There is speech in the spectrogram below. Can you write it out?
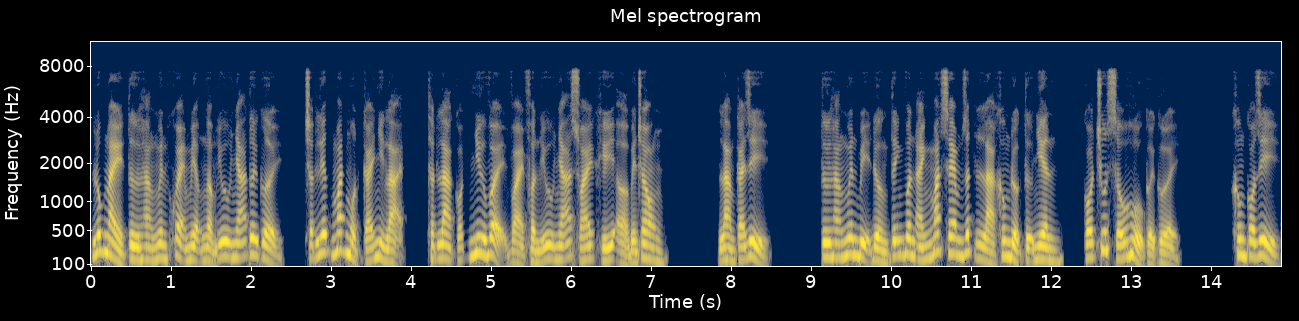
Lúc này từ hàng nguyên khỏe miệng ngậm ưu nhã tươi cười, chợt liếc mắt một cái nhìn lại, thật là có như vậy vài phần ưu nhã xoáy khí ở bên trong. Làm cái gì? Từ hàng nguyên bị đường tĩnh vân ánh mắt xem rất là không được tự nhiên, có chút xấu hổ cười cười. Không có gì,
